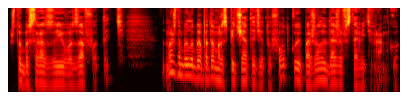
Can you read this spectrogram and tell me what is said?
чтобы сразу его зафотать. Можно было бы потом распечатать эту фотку и, пожалуй, даже вставить в рамку.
